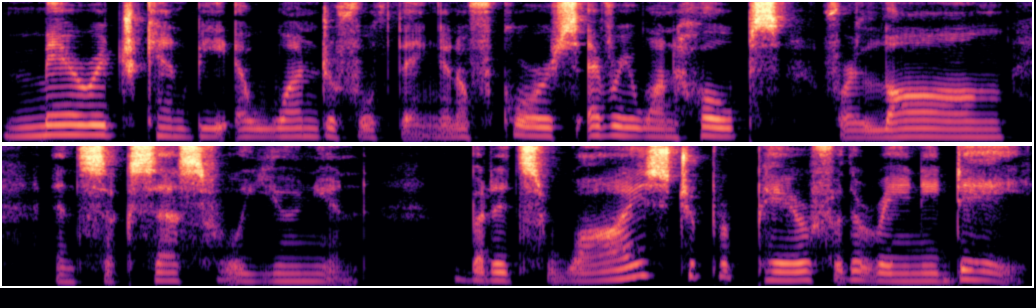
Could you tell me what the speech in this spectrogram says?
Marriage can be a wonderful thing, and of course, everyone hopes for long and successful union, but it's wise to prepare for the rainy day.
